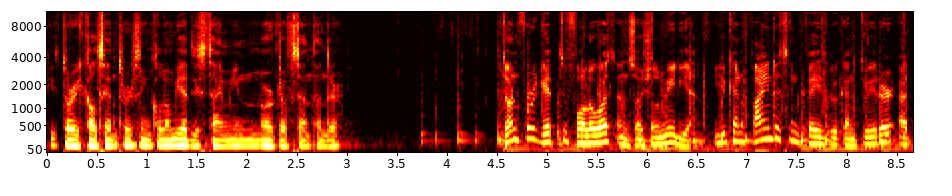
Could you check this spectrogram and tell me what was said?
historical centers in Colombia, this time in north of Santander. Don't forget to follow us on social media. You can find us in Facebook and Twitter at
